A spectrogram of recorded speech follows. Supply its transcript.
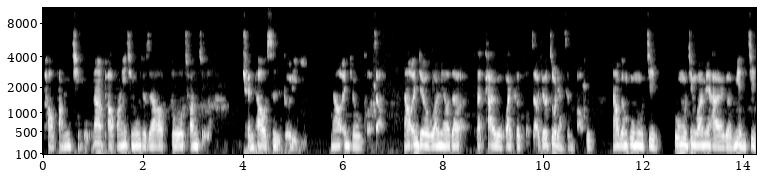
跑防疫勤务，那跑防疫勤务就是要多穿着全套式隔离衣，然后 N95 口罩，然后 N95 外面要再再套一个外科口罩，就是做两层保护，然后跟护目镜，护目镜外面还有一个面镜，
